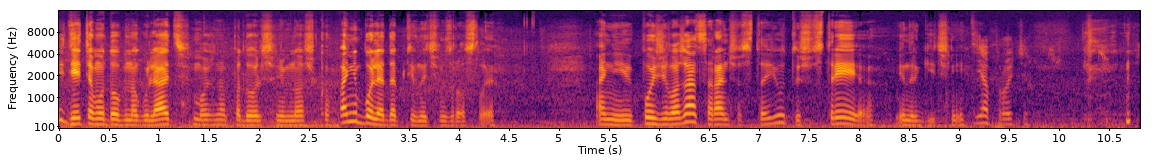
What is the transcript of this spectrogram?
И детям удобно гулять, можно подольше немножко. Они более адаптивны, чем взрослые. Они позже ложатся, раньше встают и шустрее, энергичнее. Я против.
